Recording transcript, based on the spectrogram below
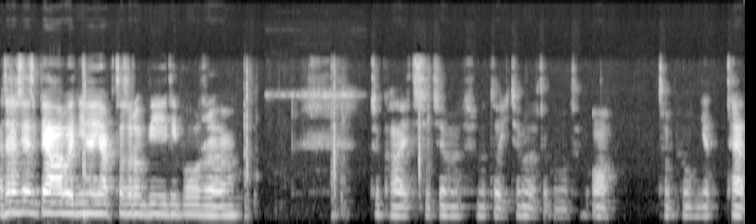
A teraz jest biały, nie, jak to zrobili, Boże. Czekajcie, idziemy, no to idziemy do tego motywu. O, to był nie ten.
